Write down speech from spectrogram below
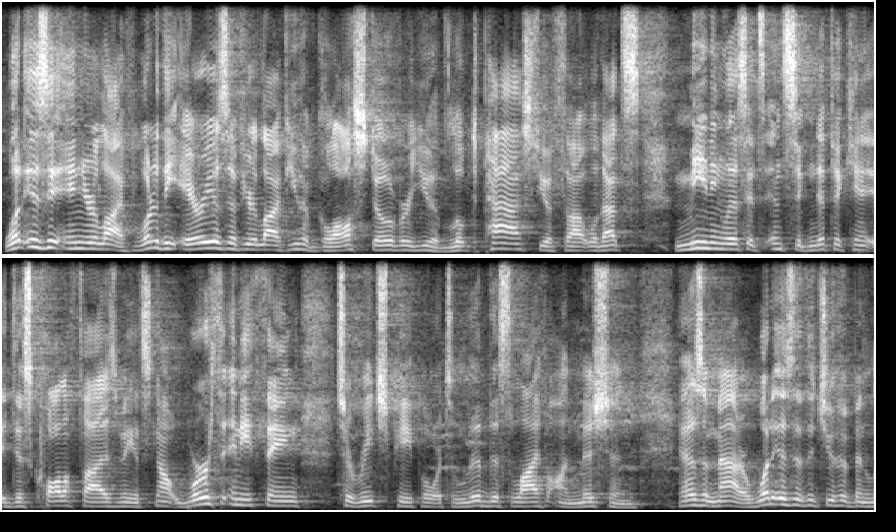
What is it in your life? What are the areas of your life you have glossed over, you have looked past, you have thought, well, that's meaningless, it's insignificant, it disqualifies me, it's not worth anything to reach people or to live this life on mission? It doesn't matter. What is it that you have been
